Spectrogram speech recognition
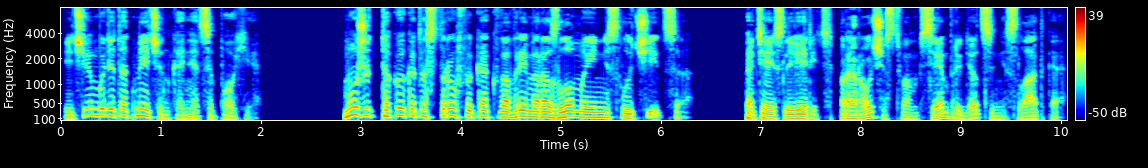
И чем будет отмечен конец эпохи? Может, такой катастрофы, как во время разлома, и не случится. Хотя, если верить пророчествам, всем придется несладко.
